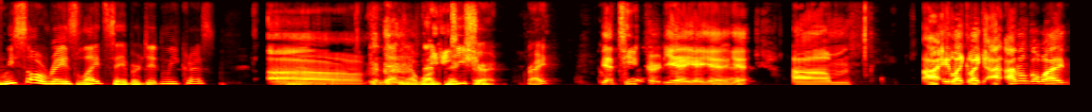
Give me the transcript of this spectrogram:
We saw Rey's lightsaber, didn't we, Chris? Um, In that, that one T-shirt, right? Yeah, T-shirt. Yeah, yeah, yeah, Yeah. yeah. Um, I like, like, I, I don't go by.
